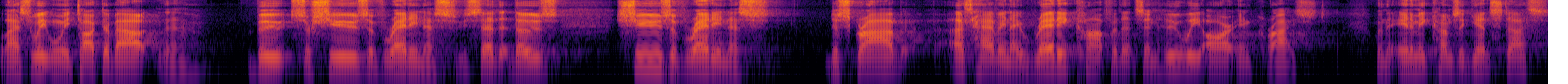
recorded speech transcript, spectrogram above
Last week, when we talked about the boots or shoes of readiness. We said that those shoes of readiness describe us having a ready confidence in who we are in Christ. When the enemy comes against us,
